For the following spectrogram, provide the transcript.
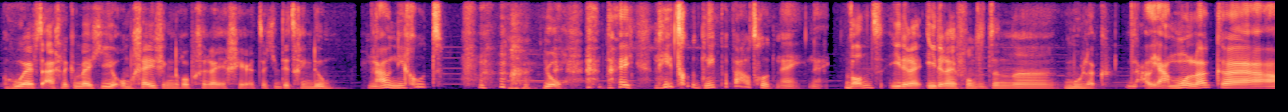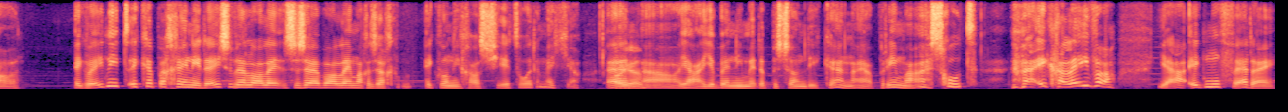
Hoe heeft eigenlijk een beetje je omgeving erop gereageerd dat je dit ging doen? Nou, niet goed. Joh. Nee, niet goed. Niet bepaald goed. Nee, nee. Want iedereen, iedereen vond het een eh, moeilijk. Nou ja, moeilijk. Eh, ik weet niet. Ik heb er geen idee. Ze, willen alleen, ze hebben alleen maar gezegd, ik wil niet geassocieerd worden met je. En ja? eh, ja, je bent niet meer de persoon die ik ken. Nou ja, prima. Is goed. ik ga leven. Ja, ik moet verder.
